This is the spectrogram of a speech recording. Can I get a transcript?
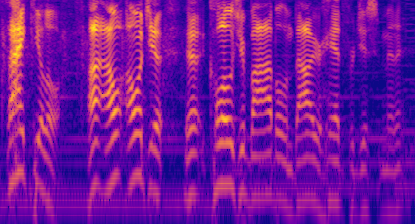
Thank you, Lord. I, I, I want you to uh, close your Bible and bow your head for just a minute.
